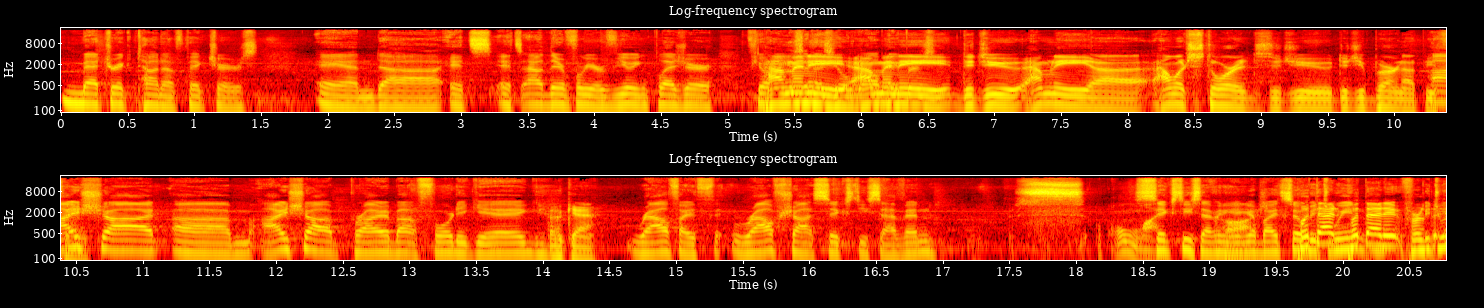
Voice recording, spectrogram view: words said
metric ton of pictures. And uh, it's it's out there for your viewing pleasure. You How wanna it as many? How many did you? How many? Uh, how much storage did you did you burn up? You I think? shot um, I shot probably about 40 gig. okay. Ralph I th- Ralph shot 67. Oh my 67 gosh. gigabytes. So put between- that put that in for if, the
